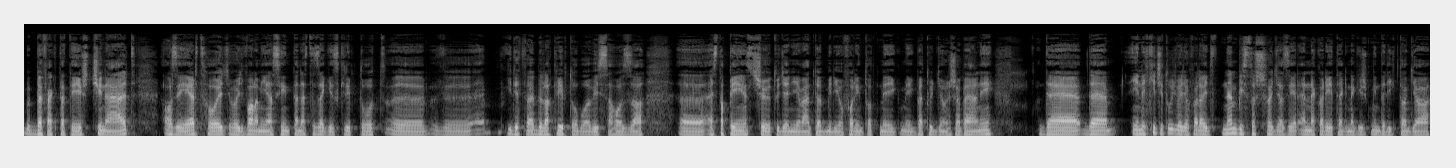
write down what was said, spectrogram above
befektetést csinált azért, hogy, hogy valamilyen szinten ezt az egész kriptót, illetve ebből a kriptóból visszahozza ezt a pénzt, sőt, ugye nyilván több millió forintot még, még be tudjon zsebelni de, de én egy kicsit úgy vagyok vele, hogy nem biztos, hogy azért ennek a rétegnek is mindegyik tagja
